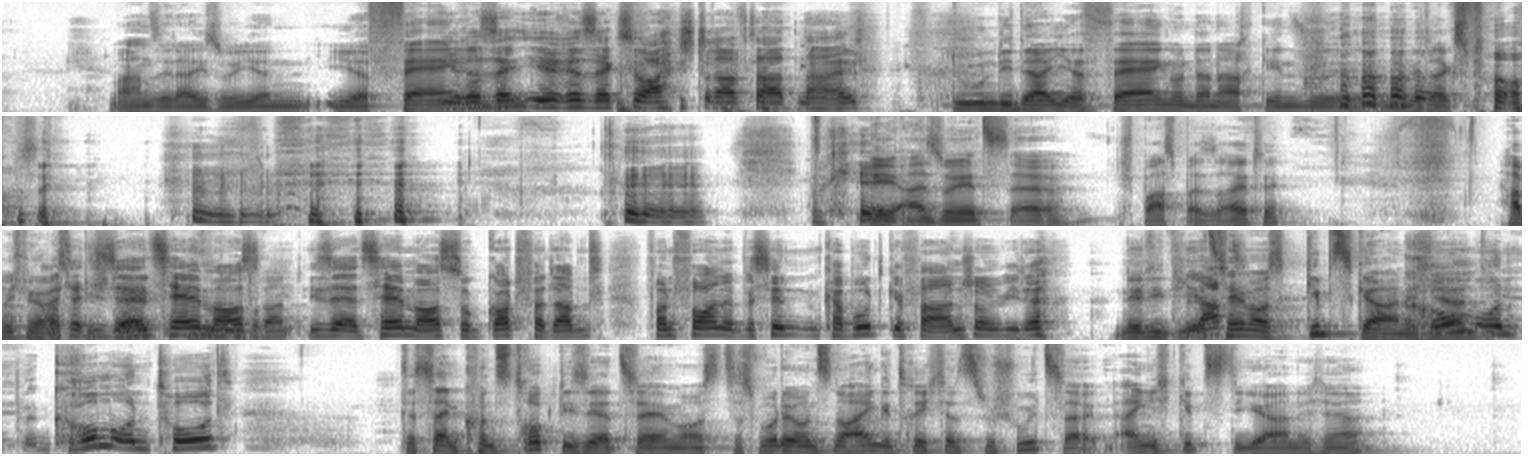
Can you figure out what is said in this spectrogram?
machen sie da so ihren, ihr Fang. Ihre, Se ihre Sexualstraftaten halt. Tun die da ihr Fang und danach gehen sie in die Mittagspause. okay. Nee, also jetzt äh, Spaß beiseite. Habe ich mir Alter, was diese Erzählmaus, diese Erzählmaus so gottverdammt von vorne bis hinten kaputt gefahren schon wieder. Nee, die, die Erzählmaus gibt's gar nicht. Krumm, ja. und, krumm und tot. Das ist ein Konstrukt, diese Erzählmaus. Das wurde uns nur eingetrichtert zu Schulzeiten. Eigentlich gibt's die gar nicht, ja.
